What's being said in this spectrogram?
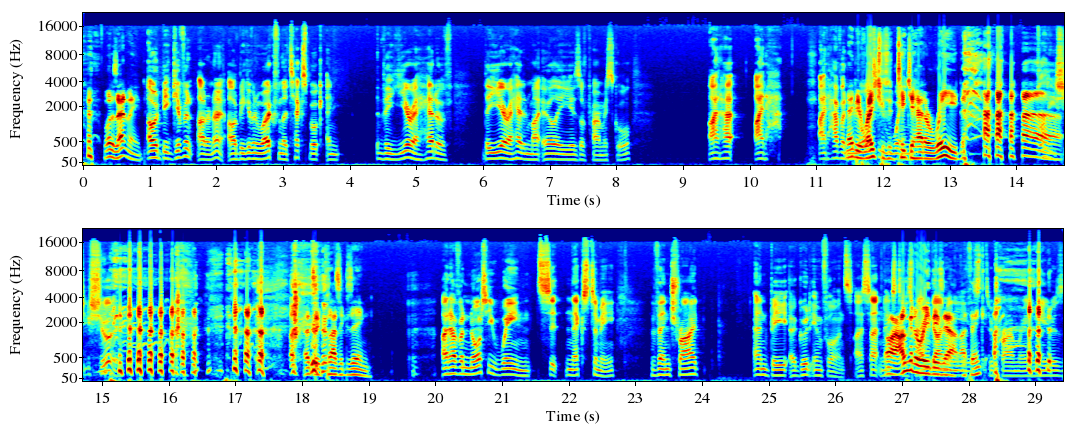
what does that mean? I would be given I don't know. I would be given work from the textbook and the year ahead of the year ahead in my early years of primary school, I'd ha- I'd ha- I'd have a Maybe Rachel should teach you how to read. Bloody, she should. That's a classic zing. I'd have a naughty ween sit next to me, then try and be a good influence. I sat next. Alright, to I'm gonna read these out, I think. through primary, and he was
